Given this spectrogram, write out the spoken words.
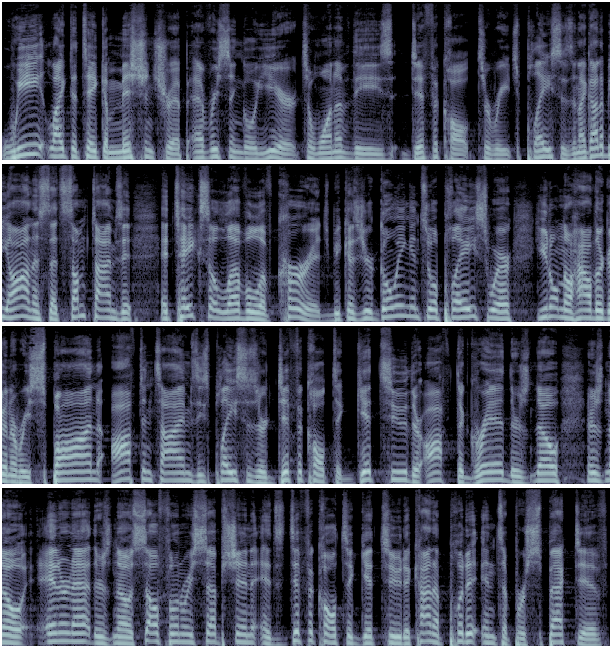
we like to take a mission trip every single year to one of these difficult to reach places. And I got to be honest that sometimes it, it takes a level of courage because you're going into a place where you don't know how they're going to respond. Oftentimes these places are difficult to get to. They're off the grid. There's no there's no internet, there's no cell phone reception. It's difficult to get to to kind of put it into perspective.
